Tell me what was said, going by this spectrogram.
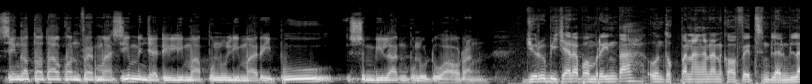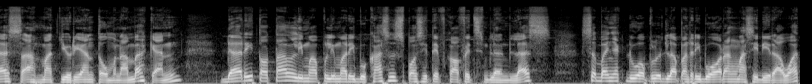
Sehingga total konfirmasi menjadi 55.092 orang. Juru bicara pemerintah untuk penanganan COVID-19 Ahmad Yuryanto menambahkan, dari total 55 ribu kasus positif COVID-19, sebanyak 28 ribu orang masih dirawat,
